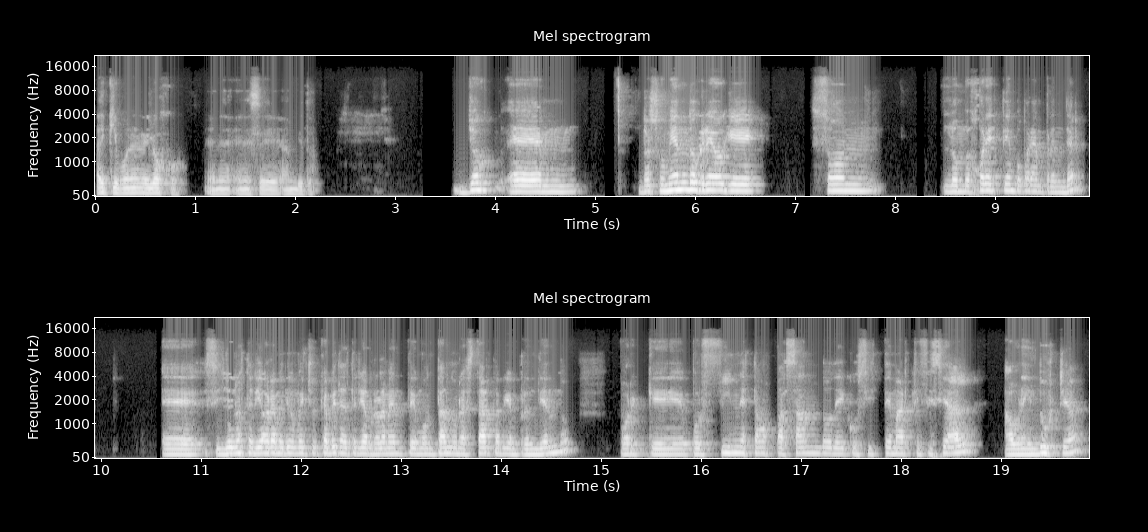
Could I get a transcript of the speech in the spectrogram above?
hay que poner el ojo en ese ámbito. Yo, em, resumiendo, creo que son los mejores tiempos para emprender. Eh, si yo no estaría ahora metido en Venture Capital, estaría probablemente montando una startup y emprendiendo, porque por fin estamos pasando de ecosistema artificial a una industria.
